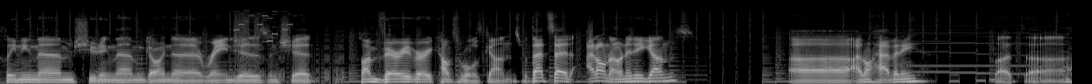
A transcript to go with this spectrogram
cleaning them, shooting them, going to ranges and shit. So I'm very, very comfortable with guns. With that said, I don't own any guns. Uh, I don't have any, but, uh,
